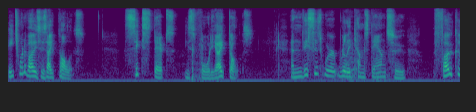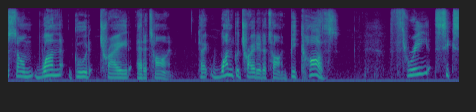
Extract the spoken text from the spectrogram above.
each one of those is eight dollars. Six steps is $48 and this is where it really comes down to focus on one good trade at a time. Okay one good trade at a time. Because three six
